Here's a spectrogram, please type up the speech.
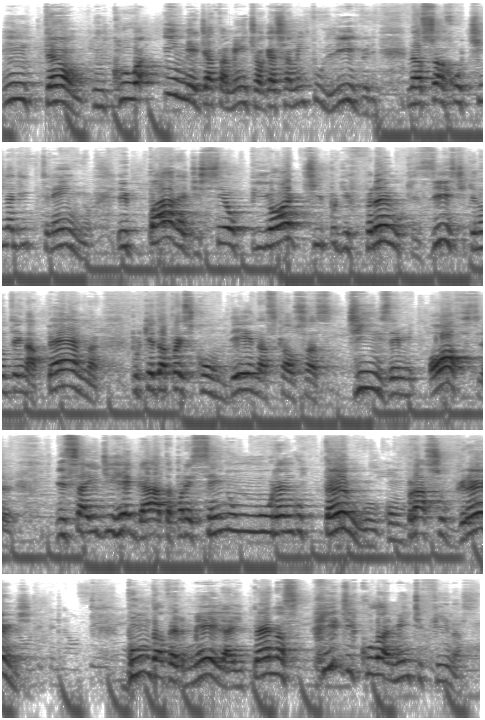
Então, inclua imediatamente o agachamento livre na sua rotina de treino e para de ser o pior tipo de frango que existe, que não tem na perna, porque dá para esconder nas calças jeans M-Officer e sair de regata, parecendo um orangotango com braço grande, bunda vermelha e pernas ridicularmente finas.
